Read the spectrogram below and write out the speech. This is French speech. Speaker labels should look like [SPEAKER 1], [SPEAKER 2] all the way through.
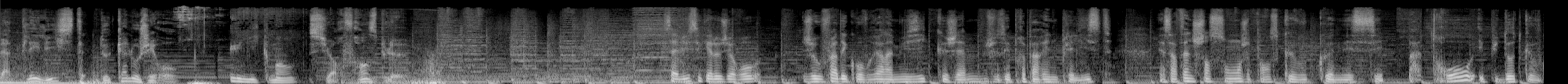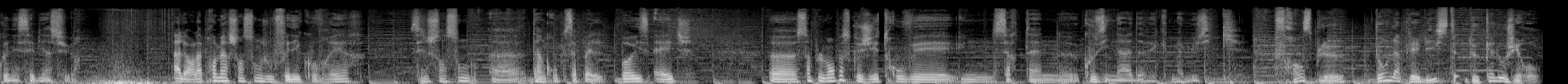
[SPEAKER 1] La playlist de Calogero, uniquement sur France Bleu.
[SPEAKER 2] Salut, c'est Calogero. Je vais vous faire découvrir la musique que j'aime. Je vous ai préparé une playlist. Il y a certaines chansons, je pense que vous connaissez pas trop, et puis d'autres que vous connaissez bien sûr. Alors, la première chanson que je vous fais découvrir, c'est une chanson euh, d'un groupe qui s'appelle Boys Age. Euh, simplement parce que j'ai trouvé une certaine cousinade avec ma musique.
[SPEAKER 1] France Bleu, dans la playlist de Calogero.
